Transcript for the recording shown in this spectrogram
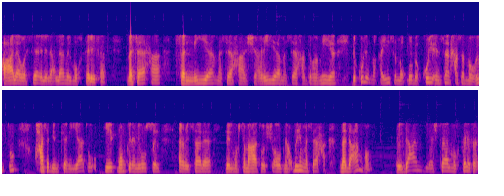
على وسائل الإعلام المختلفة. مساحة فنية، مساحة شعرية، مساحة درامية بكل المقاييس المطلوبة، كل إنسان حسب موهبته وحسب إمكانياته كيف ممكن أن يوصل الرسالة للمجتمعات والشعوب، نعطيهم مساحة، ندعمهم، الدعم بأشكال مختلفة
